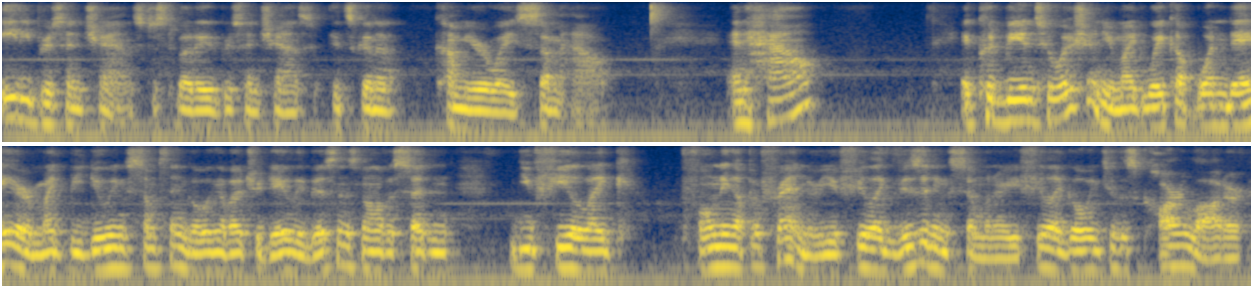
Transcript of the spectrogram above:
80% chance, just about 80% chance, it's going to come your way somehow. And how? It could be intuition. You might wake up one day or might be doing something, going about your daily business, and all of a sudden you feel like phoning up a friend, or you feel like visiting someone, or you feel like going to this car lot, or,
